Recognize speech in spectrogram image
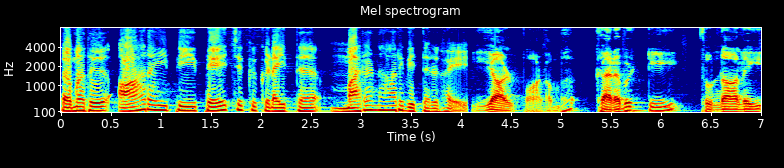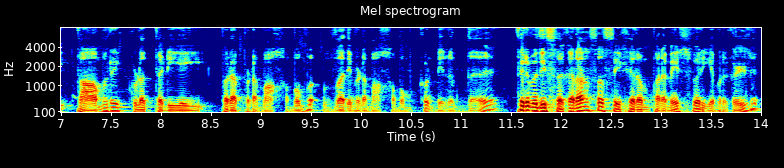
எமது ஆர்ஐபி பேச்சுக்கு கிடைத்த மரண அறிவித்தல்கள் யாழ்ப்பாணம் கரவெட்டி துண்ணாலை தாமரை குளத்தடியை புறப்படமாகவும் வதிவிடமாகவும் கொண்டிருந்த திருமதி சகராச சேகரம் பரமேஸ்வரி அவர்கள்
